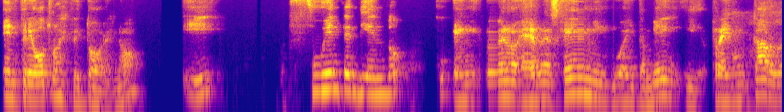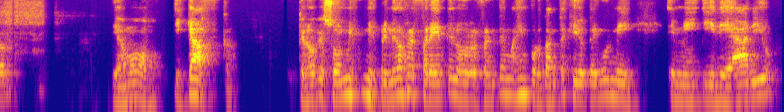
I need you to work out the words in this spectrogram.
entre otros escritores, ¿no? Y fui entendiendo, en, bueno, Ernest Hemingway también, y Raymond Carver, digamos, y Kafka. Creo que son mis, mis, primeros referentes, los referentes más importantes que yo tengo en mi, en mi ideario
